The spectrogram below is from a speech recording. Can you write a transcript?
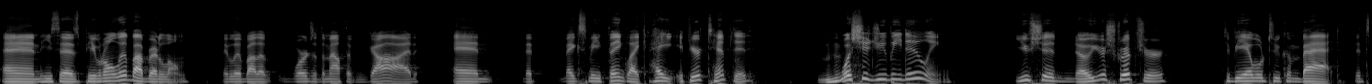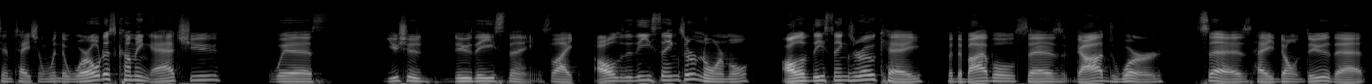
And he says, People don't live by bread alone. They live by the words of the mouth of God. And that makes me think, like, hey, if you're tempted, Mhm. what should you be doing? You should know your scripture to be able to combat the temptation. When the world is coming at you with, you should do these things. Like, all of these things are normal, all of these things are okay, but the Bible says, God's word says, hey, don't do that.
